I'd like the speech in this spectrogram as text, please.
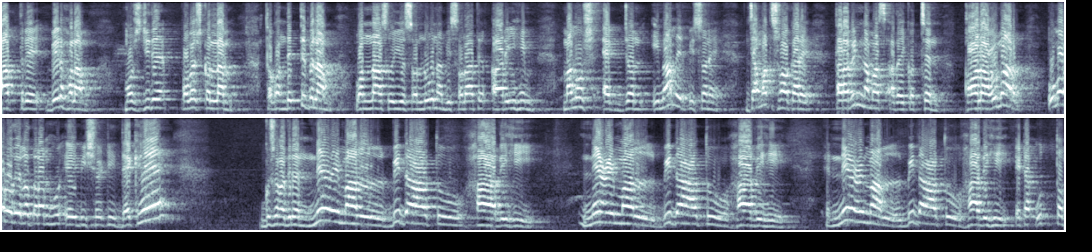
রাত্রে বের হলাম, মসজিদে প্রবেশ করলাম। তখন দেখতে পেলাম ওয়ান্না সৈয়সল্লুনা বিসলাতে কারিহিম। মানুষ একজন ইমামের পিছনে জামাত সহকারে তারাবিন নামাজ আদায় করছেন। কলা উমর উমর রদিয়াল্লাহ তালাহু এই বিষয়টি দেখে ঘোষণা দিলেন নেমাল বিদাতু হাদিহি নেমাল বিদাতু হাদিহি নেমাল বিদাতু হাদিহি। এটা উত্তম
